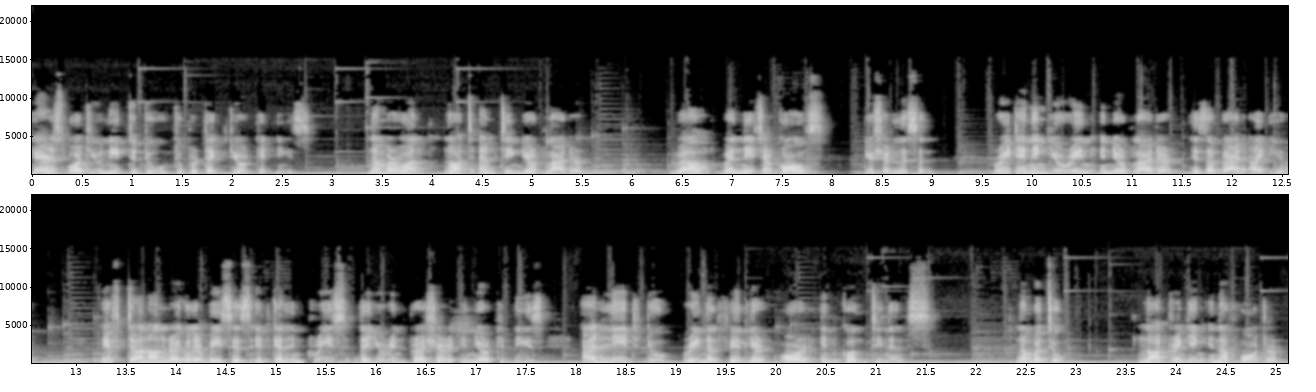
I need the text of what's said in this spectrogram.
Here's what you need to do to protect your kidneys. Number 1. Not emptying your bladder. Well, when nature calls, you should listen. Retaining urine in your bladder is a bad idea. If done on a regular basis, it can increase the urine pressure in your kidneys and lead to renal failure or incontinence. Number 2. Not drinking enough water.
